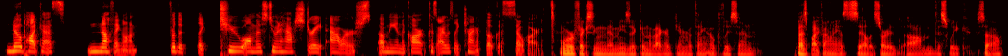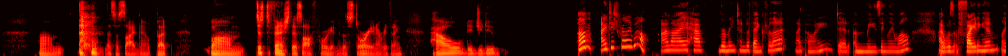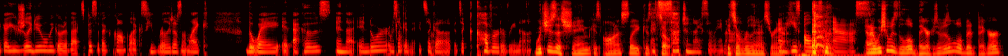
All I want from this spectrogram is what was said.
no podcasts, nothing on for the like two almost two and a half straight hours of me in the car because I was like trying to focus so hard. Well, we're fixing the music and the backup camera thing hopefully soon. Best Buy finally has a sale that started um, this week, so um, that's a side note. But um, just to finish this off before we get into the story and everything, how did you do? Um, I did really well, and I have Remington to thank for that. My pony did amazingly well. I wasn't fighting him like I usually do when we go to that specific complex. He really doesn't like the way it echoes in that indoor. It was like an it's like a it's like a covered arena. Which is a shame because honestly, because It's so such a nice arena. it's a really nice arena, and he's always an ass. and I wish it was a little bigger because it was a little bit bigger,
